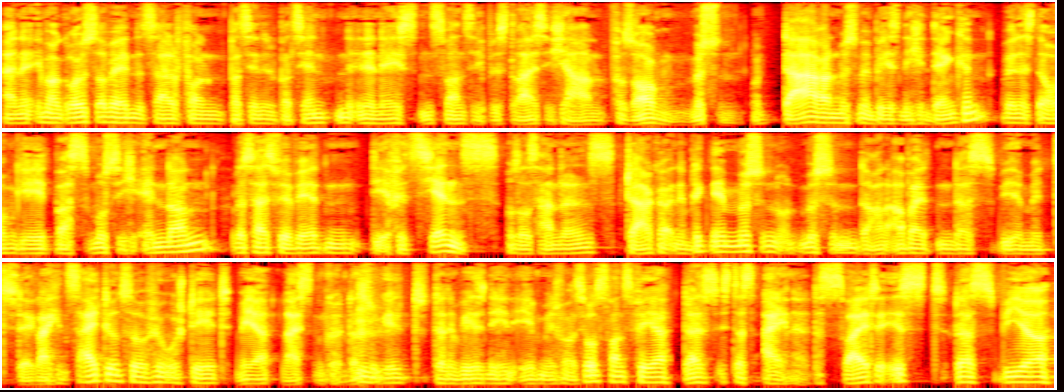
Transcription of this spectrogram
eine immer größer werdende Zahl von Patientinnen und Patienten in den nächsten 20 bis 30 Jahren versorgen müssen. Und daran müssen wir im Wesentlichen denken, wenn es darum geht, was muss sich ändern. Das heißt, wir werden die Effizienz unseres Handelns stärker in den Blick nehmen müssen und müssen daran arbeiten, dass wir mit der gleichen Zeit, die uns zur Verfügung steht, mehr leisten können. Dazu mhm. gilt dann im Wesentlichen eben Informationstransfer. Das ist das eine. Das zweite ist, dass wir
